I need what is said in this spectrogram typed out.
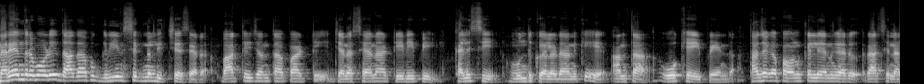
నరేంద్ర మోడీ దాదాపు గ్రీన్ సిగ్నల్ ఇచ్చేశారు. భారతీయ జనతా పార్టీ జనసేన టీడీపీ కలిసి ముందుకు వెళ్ళడానికి అంతా ఓకే అయిపోయిందా. తాజాగా పవన్ కళ్యాణ్ గారు రాసిన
